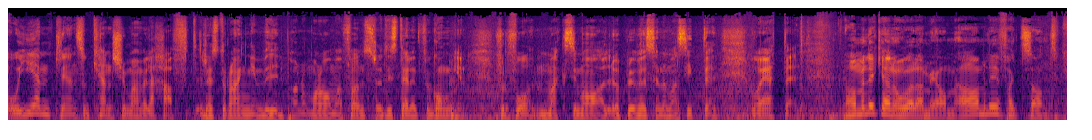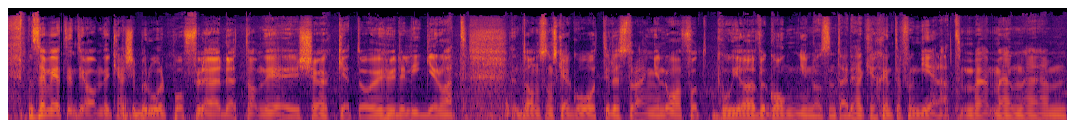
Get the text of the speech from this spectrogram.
och egentligen så kanske man väl har haft restaurangen vid panoramafönstret istället för gången för att få maximal upplevelse när man sitter och äter. Ja, men det kan jag nog hålla med om. Ja, men det är faktiskt sant. Men sen vet inte jag om det kanske beror på flödet, om det är köket och hur det ligger och att de som ska gå till restaurangen då har fått gå över gången och sånt där. Det har kanske inte fungerat. Men, men ehm,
